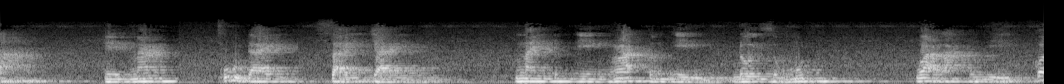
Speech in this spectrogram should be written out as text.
ตา เหตุนั้นผู้ใดใส่ใจ ในตนเองรักตนเองโดยสมมุติ ว่ารักตนเองก็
